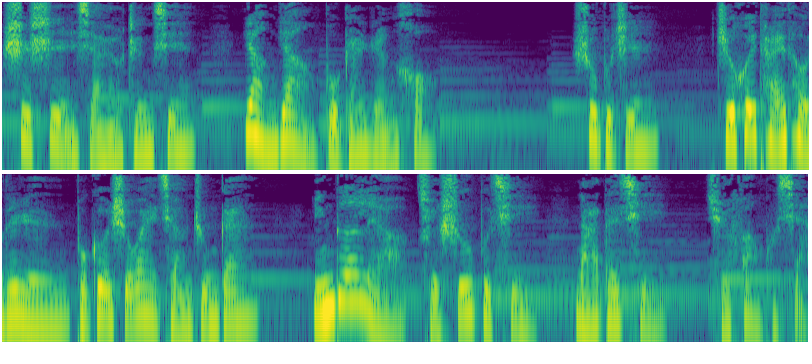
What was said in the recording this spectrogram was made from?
事事想要争先。样样不甘人后，殊不知，只会抬头的人不过是外强中干，赢得了却输不起，拿得起却放不下。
